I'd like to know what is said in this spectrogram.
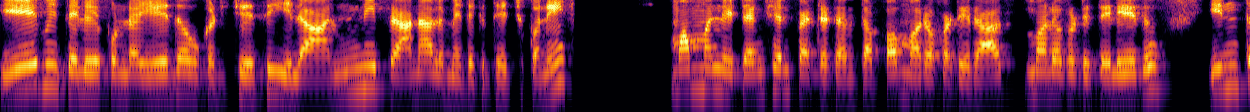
ఏమీ తెలియకుండా ఏదో ఒకటి చేసి ఇలా అన్ని ప్రాణాల మీదకి తెచ్చుకొని మమ్మల్ని టెన్షన్ పెట్టడం తప్ప మరొకటి రా మరొకటి తెలియదు. ఇంత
